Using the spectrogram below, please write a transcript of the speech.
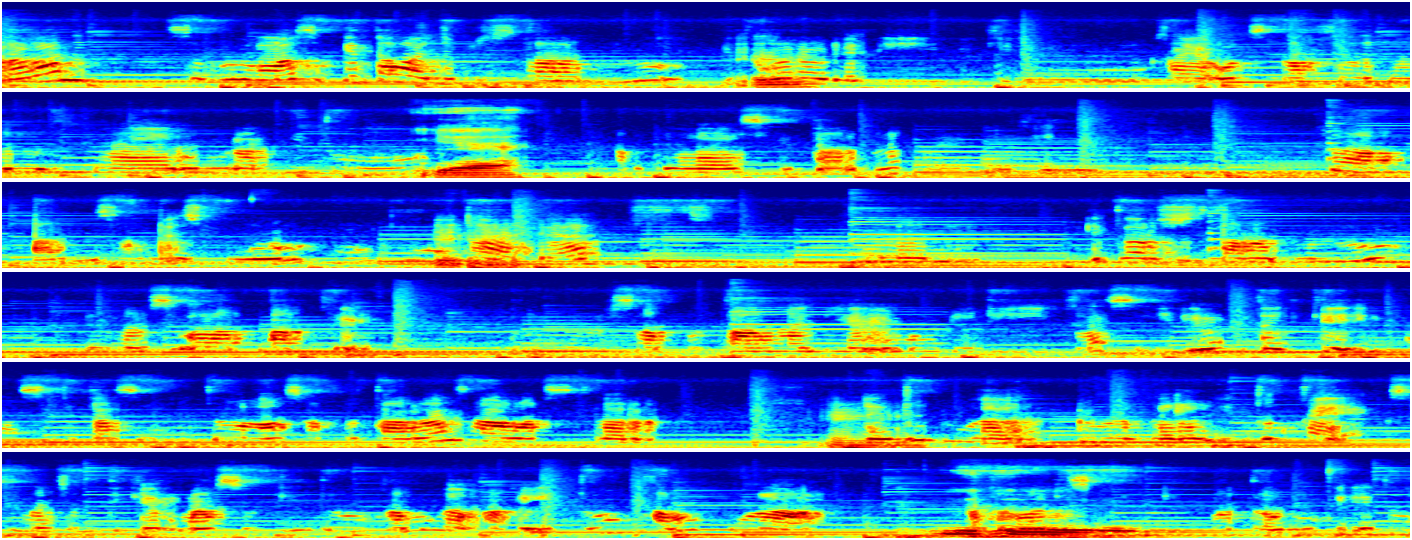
karena kan sebelum masuk kita wajib cuci tangan dulu. Itu kan Hmm. udah dibikin kayak wastafel darurat gitu. Ya ada sekitar berapa ya? Mungkin 8 sampai 10 mungkin Hmm. ada. Dan itu harus cuci tangan dulu harus olah pakai eh, sapu tangan yang emang udah dikasih. Jadi kita kayak difasilitasi gitu loh sapu tangan sama masker. Mm, dan itu dua dua barang itu kayak semacam tiket masuk gitu. Kamu nggak pakai itu kamu pulang. Wuhu. harus di atau mungkin itu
